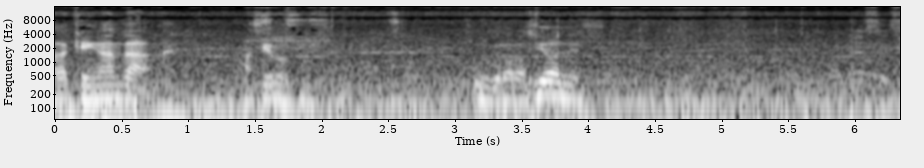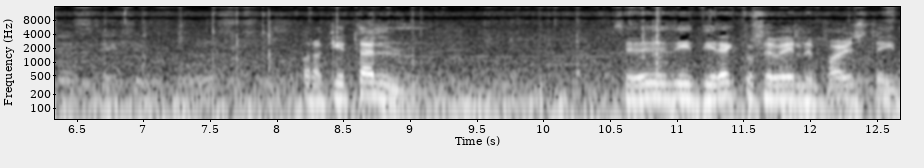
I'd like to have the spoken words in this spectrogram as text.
Cada quien anda haciendo sus, grabaciones. Por aquí está. Se ve directo, se ve el Empire State.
